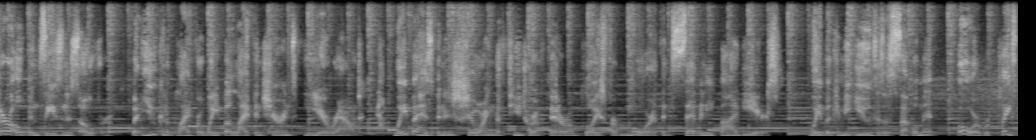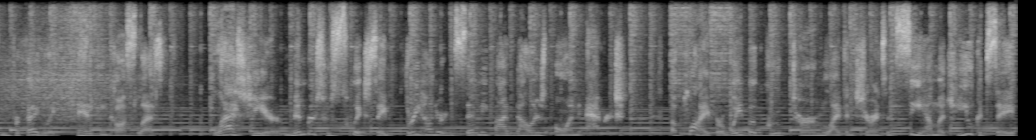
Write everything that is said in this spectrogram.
Federal open season is over, but you can apply for WAEPA life insurance year round. WAEPA has been insuring the future of federal employees for more than 75 years. WAEPA can be used as a supplement or replacement for FEGLI and can cost less. Last year, members who switched saved $375 on average. Apply for WAEPA Group Term Life Insurance and see how much you could save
